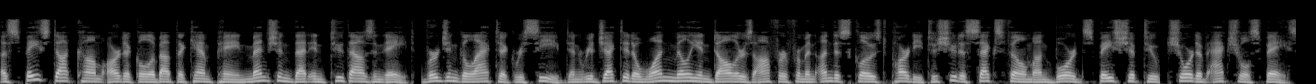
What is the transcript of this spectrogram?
A Space.com article about the campaign mentioned that in 2008, Virgin Galactic received and rejected a $1 million offer from an undisclosed party to shoot a sex film on board Spaceship Two, short of actual space.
